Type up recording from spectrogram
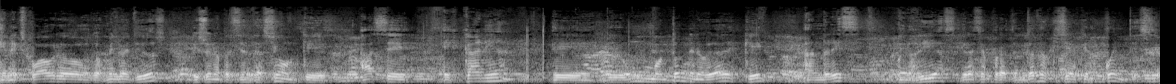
en Expo Agro 2022 es una presentación que hace Scania eh, de un montón de novedades que Andrés, buenos días, gracias por atendernos, quisiera que nos cuentes.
